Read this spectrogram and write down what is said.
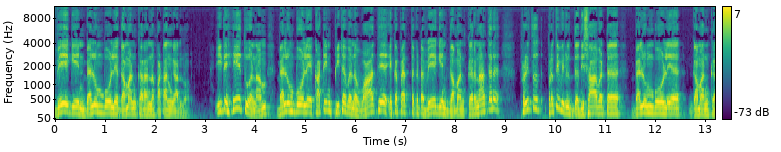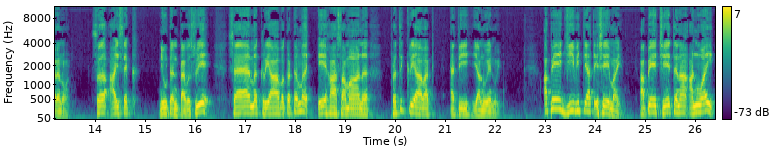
වේගෙන් බැලුම්බෝලය ගමන් කරන්න පටන් ගන්නවා. ඊට හේතුව නම් බැලුම්බෝලේ කටින් පිටවන වාතය එක පැත්තකට වේගෙන් ගමන් කරන අතර ප්‍රතිවිරුද්ධ දිසාවට බැලුම්බෝලය ගමන් කරනවා. ස අයිසෙක් නිවටන් පැවසුවේ සෑම ක්‍රියාවකටම ඒ හා සමාන ප්‍රතික්‍රියාවක් ඇති යනුවෙනුයි. අපේ ජීවිතයත් එසේමයි. අපේ චේතනා අනුවයි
